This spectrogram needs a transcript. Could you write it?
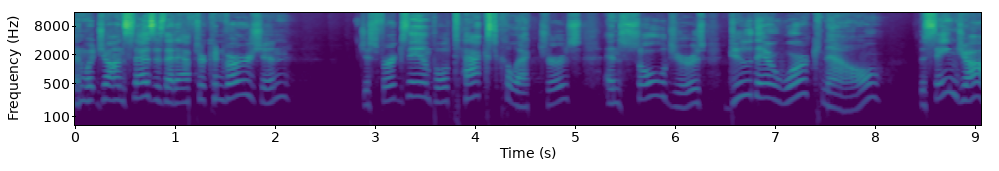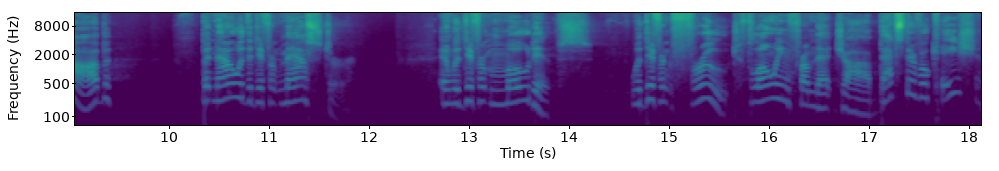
And what John says is that after conversion, just for example, tax collectors and soldiers do their work now the same job, but now with a different master and with different motives, with different fruit flowing from that job. That's their vocation.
